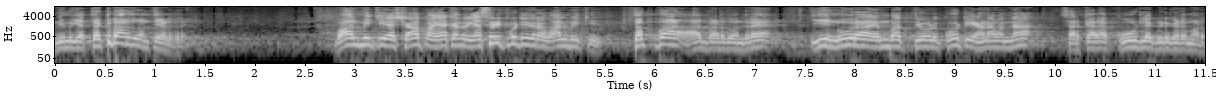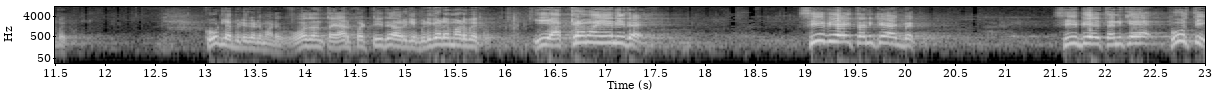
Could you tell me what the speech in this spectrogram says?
ನಿಮಗೆ ತಟ್ಟಬಾರ್ದು ಅಂತ ಹೇಳಿದ್ರೆ. ವಾಲ್ಮೀಕಿಯ ಶಾಪ ಯಾಕಂದ್ರೆ ಹೆಸರಿಟ್ಬಿಟ್ಟಿದ್ದೀರ ವಾಲ್ಮೀಕಿ. ತಪ್ಪ ಆಗಬಾರ್ದು ಅಂದ್ರೆ ಈ ನೂರ ಎಂಬತ್ತೇಳು ಕೋಟಿ ಹಣವನ್ನ ಸರ್ಕಾರ ಕೂಡಲೇ ಬಿಡುಗಡೆ ಮಾಡಬೇಕು. ಕೂಡಲೇ ಬಿಡುಗಡೆ ಮಾಡಬೇಕು. ಓದಂತ ಯಾರು ಪಟ್ಟಿದೆ ಅವರಿಗೆ ಬಿಡುಗಡೆ ಮಾಡಬೇಕು. ಈ ಅಕ್ರಮ ಏನಿದೆ? ಸಿ ಬಿ ಐ ತನಿಖೆ ಆಗಬೇಕು. ಸಿ ಬಿ ಐ ತನಿಖೆ ಪೂರ್ತಿ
